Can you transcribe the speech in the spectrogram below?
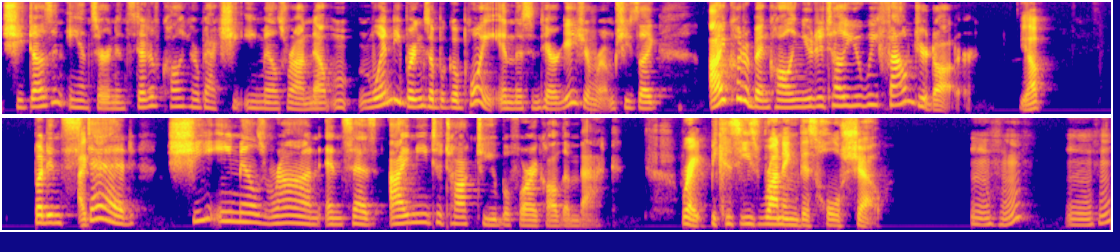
She doesn't answer, and instead of calling her back, she emails Ron. Now, M- Wendy brings up a good point in this interrogation room. She's like, I could have been calling you to tell you we found your daughter. Yep. But instead, she emails Ron and says, I need to talk to you before I call them back. Right, because he's running this whole show. Mm hmm. Mm hmm.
